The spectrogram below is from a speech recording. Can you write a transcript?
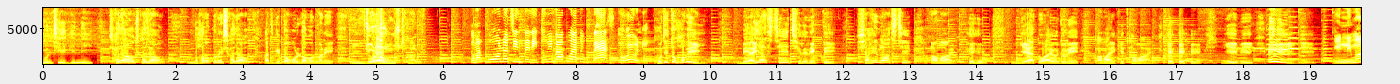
বলছি, গিন্নি, সাজাও সাজাও, ভালো করে সাজাও। আজকে ডবল ডবল মানে জোড়া অনুষ্ঠান। তোমার কোনো চিন্তা নেই তুমি বাবু এত ব্যস্ত হয়েও নেই। হতে তো হবেই। বেয়াই আসছে ছেলে দেখতে সাহেবরা আসছে আমায়। যে এত আয়োজনে আমায় কে থামায়। এই যে। গিন্নিমা?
